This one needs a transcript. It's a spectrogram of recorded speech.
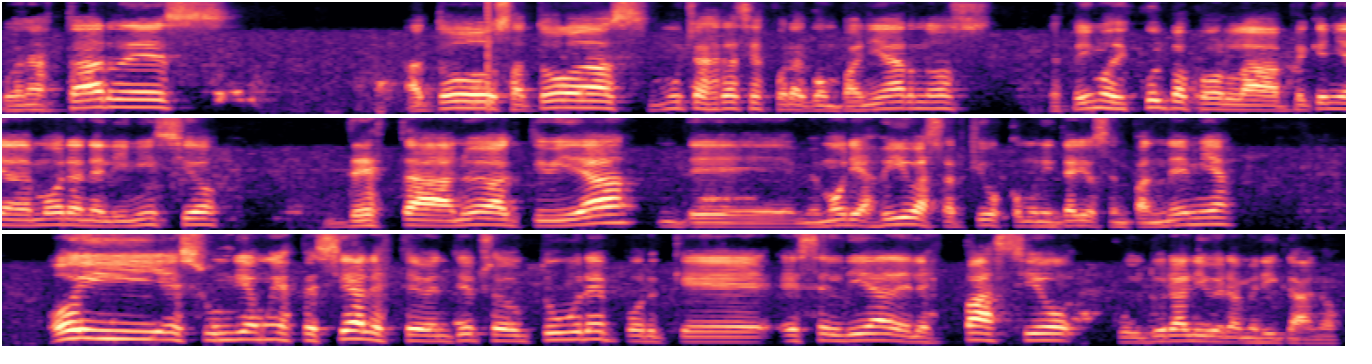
Buenas tardes a todos, a todas. Muchas gracias por acompañarnos. Les pedimos disculpas por la pequeña demora en el inicio de esta nueva actividad de Memorias Vivas, Archivos Comunitarios en Pandemia. Hoy es un día muy especial, este 28 de octubre, porque es el Día del Espacio Cultural Iberoamericano.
